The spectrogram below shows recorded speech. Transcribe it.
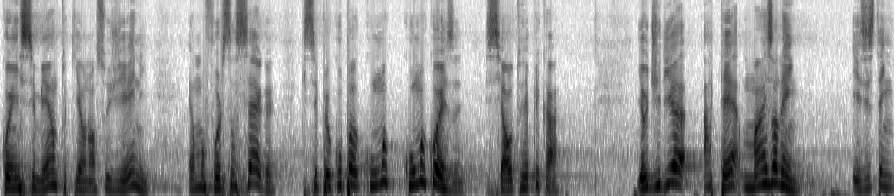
conhecimento, que é o nosso gene, é uma força cega, que se preocupa com uma, com uma coisa, se autorreplicar. E eu diria até mais além. Existem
